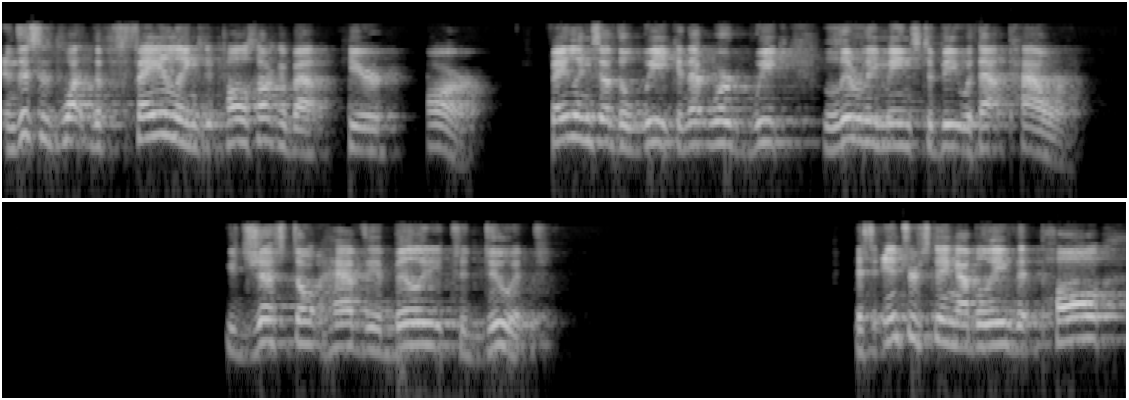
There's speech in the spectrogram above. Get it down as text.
And this is what the failings that Paul's talking about here are. Failings of the weak, and that word weak literally means to be without power. You just don't have the ability to do it. It's interesting, I believe, that Paul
